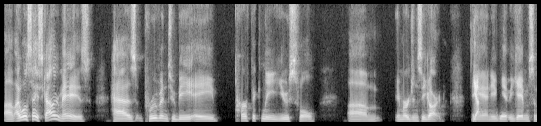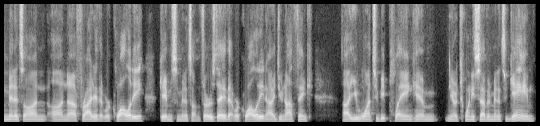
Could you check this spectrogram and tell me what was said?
Um, I will say, Skylar Mays has proven to be a perfectly useful um, emergency guard. Yeah. and you gave you gave him some minutes on on uh, Friday that were quality. Gave him some minutes on Thursday that were quality. Now, I do not think uh, you want to be playing him, you know, 27 minutes a game.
